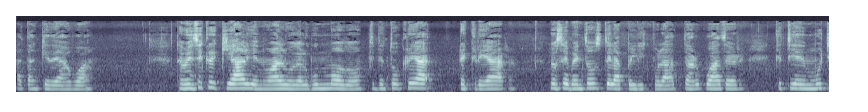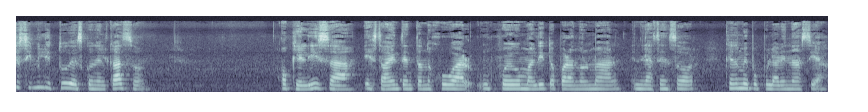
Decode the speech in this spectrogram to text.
al tanque de agua. También se cree que alguien o algo de algún modo intentó crear, recrear los eventos de la película Dark Water que tienen muchas similitudes con el caso o que Lisa estaba intentando jugar un juego maldito paranormal en el ascensor, que es muy popular en Asia.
